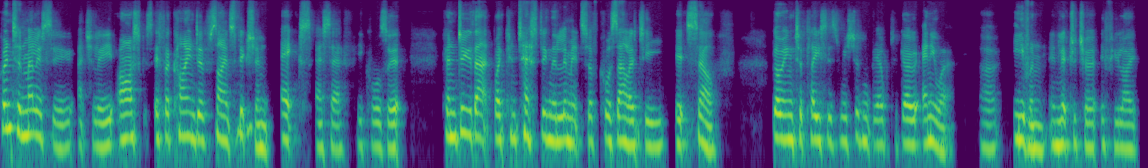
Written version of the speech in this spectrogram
Quentin Meillassoux actually asks if a kind of science fiction, XSF, he calls it, can do that by contesting the limits of causality itself, going to places we shouldn't be able to go anywhere, uh, even in literature, if you like.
